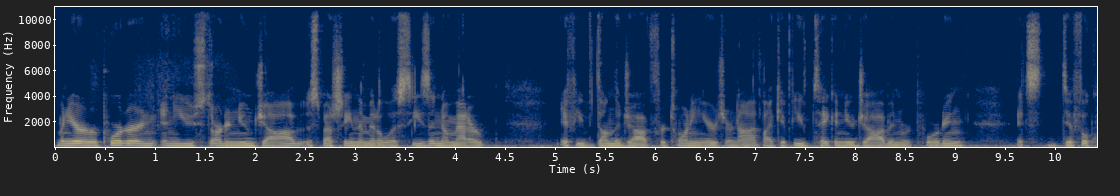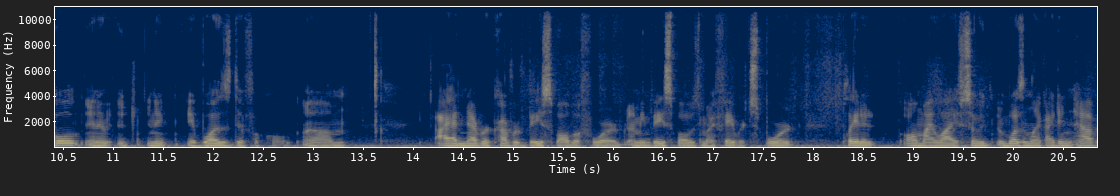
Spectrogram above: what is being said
when you're a reporter and, and you start a new job, especially in the middle of the season, no matter if you've done the job for 20 years or not, like if you take a new job in reporting, it's difficult and it, and it, it was difficult. Um, I had never covered baseball before. I mean, baseball was my favorite sport, played it all my life, so it wasn't like I didn't have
